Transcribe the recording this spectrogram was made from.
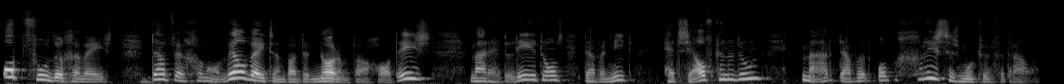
opvoeder geweest. Dat we gewoon wel weten wat de norm van God is, maar het leert ons dat we niet het zelf kunnen doen, maar dat we op Christus moeten vertrouwen.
